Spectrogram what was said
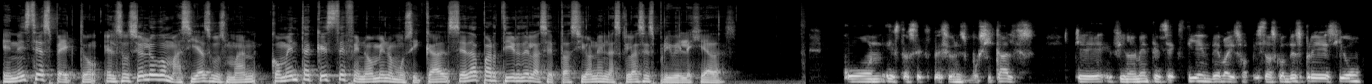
En este aspecto, el sociólogo Macías Guzmán comenta que este fenómeno musical se da a partir de la aceptación en las clases privilegiadas. Con estas expresiones musicales, que finalmente se extienden y son vistas con desprecio,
